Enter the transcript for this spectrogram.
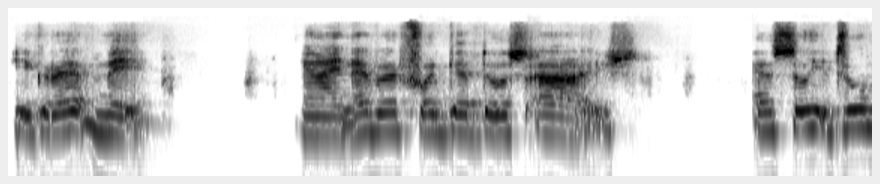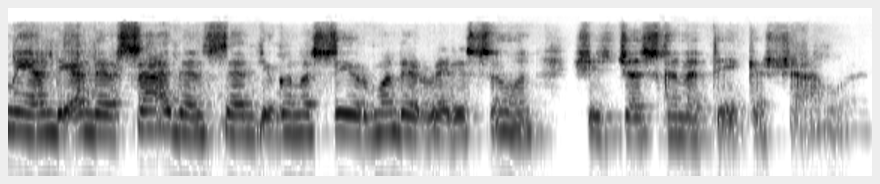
he grabbed me. And I never forget those eyes. And so he drew me on the other side and said, You're going to see your mother very soon. She's just going to take a shower.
